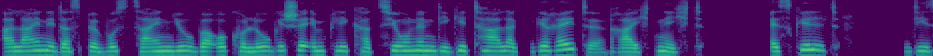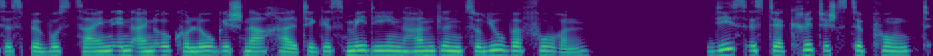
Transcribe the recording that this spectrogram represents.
alleine das Bewusstsein über ökologische Implikationen digitaler Geräte reicht nicht, es gilt, dieses Bewusstsein in ein ökologisch nachhaltiges Medienhandeln zu überführen. Dies ist der kritischste Punkt,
